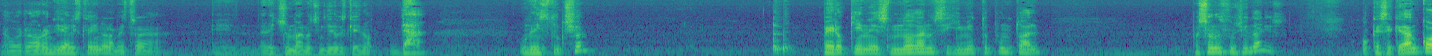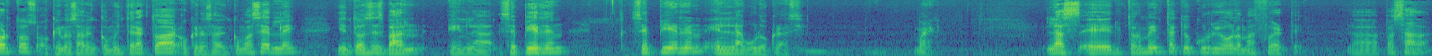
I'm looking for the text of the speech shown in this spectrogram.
La gobernadora Indira Vizcaíno, la maestra en Derechos Humanos Indira Vizcaíno, da una instrucción. Pero quienes no dan seguimiento puntual, pues son los funcionarios. O que se quedan cortos, o que no saben cómo interactuar, o que no saben cómo hacerle, y entonces van en la. se pierden, se pierden en la burocracia. Bueno. La eh, tormenta que ocurrió, la más fuerte, la pasada,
